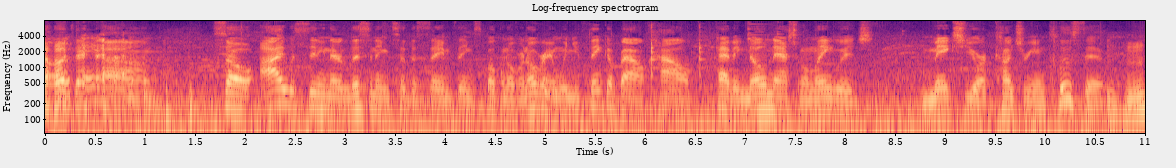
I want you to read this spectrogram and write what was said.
Oh, okay. okay. Um, so I was sitting there listening to the same thing spoken over and over. And when you think about how having no national language makes your country inclusive, hmm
